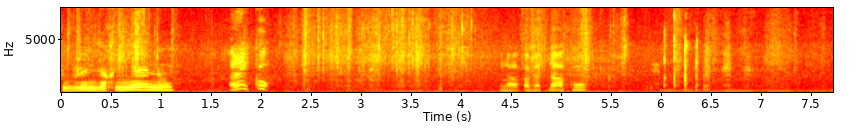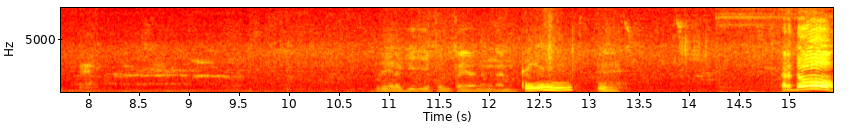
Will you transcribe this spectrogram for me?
Sobrang laki niya, no? Aray ko! Kinakagat na ako. Hindi, nag-iipon pa yan ng ano. Ayan, eh. Hmm. Cardo!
